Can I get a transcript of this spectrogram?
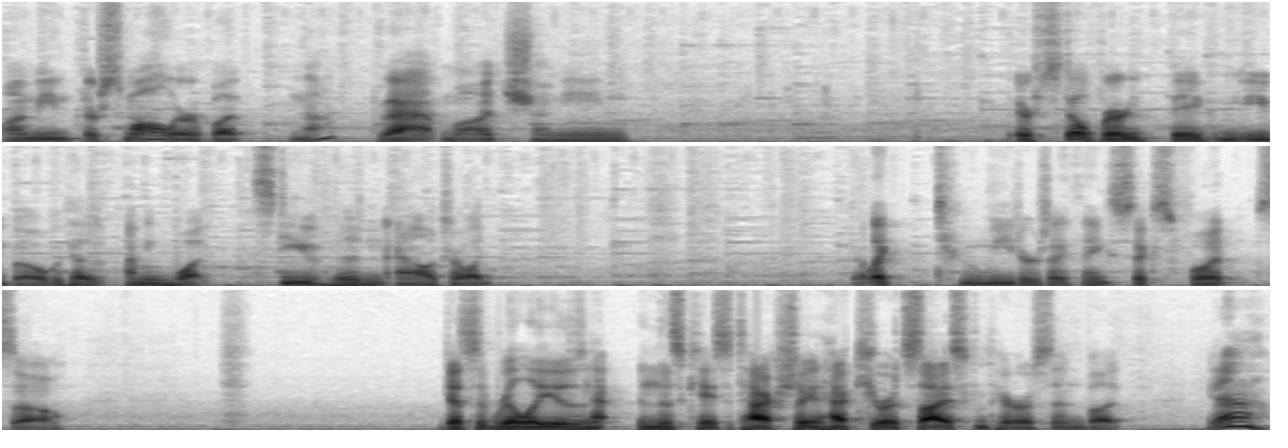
I mean, they're smaller, but not that much. I mean, they're still very big amiibo because, I mean, what? Steve and Alex are like, they're like two meters, I think, six foot, so. I guess it really is, an, in this case, it's actually an accurate size comparison, but yeah,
